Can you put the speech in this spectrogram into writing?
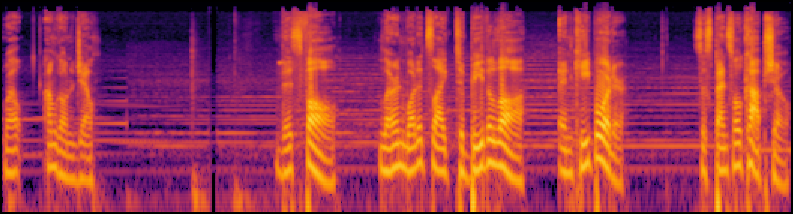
Well, I'm going to jail. This fall, learn what it's like to be the law and keep order. Suspenseful Cop Show.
